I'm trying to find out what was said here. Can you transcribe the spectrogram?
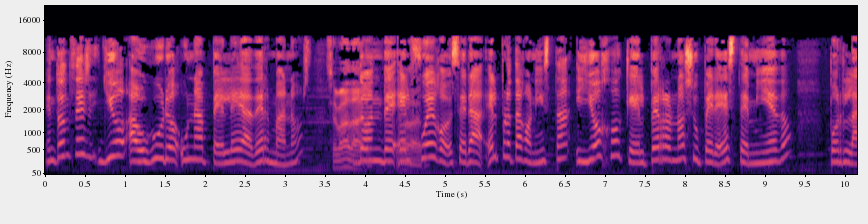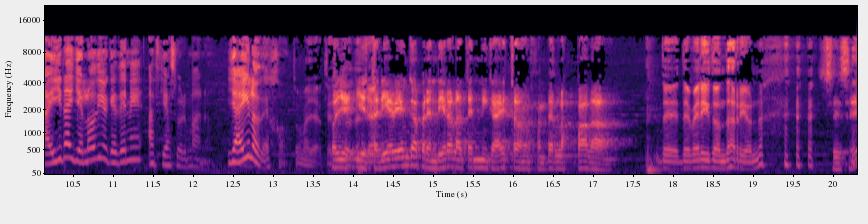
Entonces yo auguro una pelea de hermanos Se va a dar. donde se va a el dar. fuego será el protagonista y ojo que el perro no supere este miedo por la ira y el odio que tiene hacia su hermano. Y ahí lo dejo. Toma ya, te- Oye, y estaría bien que aprendiera la técnica esta de encender la espada. De, de Beric Dondarrion, ¿no? Sí, sí.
